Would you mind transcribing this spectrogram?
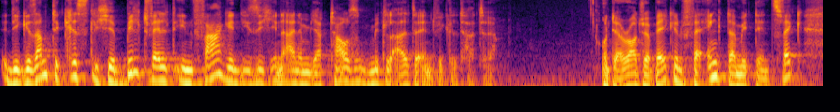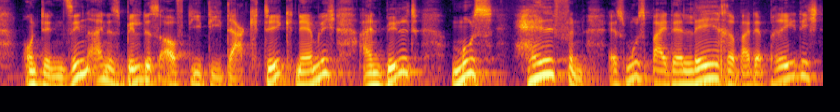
die gesamte christliche Bildwelt in Frage, die sich in einem Jahrtausend Mittelalter entwickelt hatte. Und der Roger Bacon verengt damit den Zweck und den Sinn eines Bildes auf die Didaktik, nämlich ein Bild muss helfen. Es muss bei der Lehre, bei der Predigt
